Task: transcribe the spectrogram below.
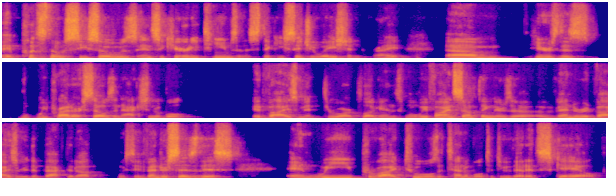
It puts those CISOs and security teams in a sticky situation, right? Um, here's this we pride ourselves in actionable advisement through our plugins. When we find something, there's a, a, vendor advisory that backed it up. We say, vendor says this, and we provide tools at Tenable to do that at scale.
